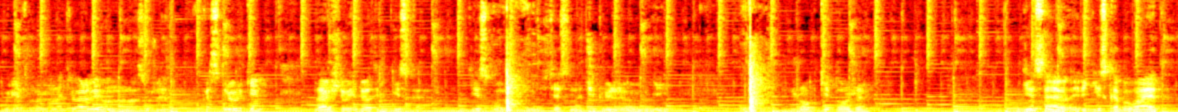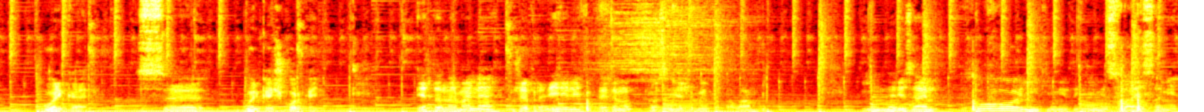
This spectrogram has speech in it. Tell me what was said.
Огурец мы уже натерли, он у нас уже в кастрюльке. Дальше идет редиска. Редиску, естественно, чекрыживаем ей жопки тоже. Единственное, редиска бывает горькая, с горькой шкоркой. Это нормально, уже проверили, поэтому просто режем ее пополам. И нарезаем тоненькими такими слайсами.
